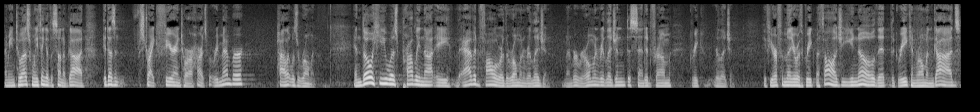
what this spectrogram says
I mean, to us, when we think of the Son of God, it doesn't strike fear into our hearts. But remember, Pilate was a Roman. And though he was probably not a avid follower of the Roman religion, remember, Roman religion descended from Greek religion. If you're familiar with Greek mythology, you know that the Greek and Roman gods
